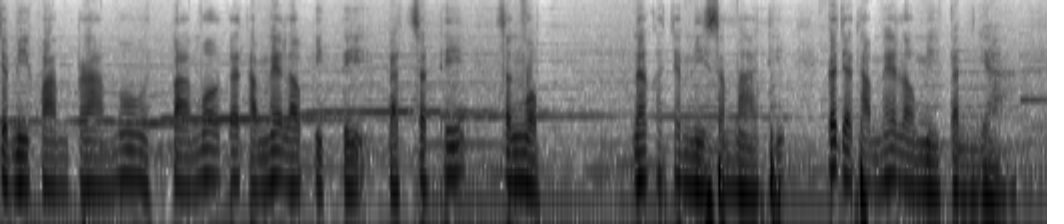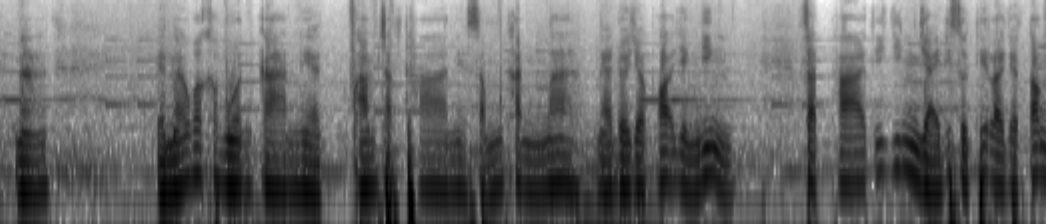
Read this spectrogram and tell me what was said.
จะมีความปราโมทปราโมทก็ทำให้เราปิติปัสสธิสงบ แล้วก็จะมีสมาธิก็จะทำให้เรามีปัญญานะ ห็นไหมว่าขบวนการเนี่ยความศรัทธาเนี่ยสำคัญมากนะโดยเฉพาะอย่างยิ่งศรัทธาที่ยิ่งใหญ่ที่สุดที่เราจะต้อง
